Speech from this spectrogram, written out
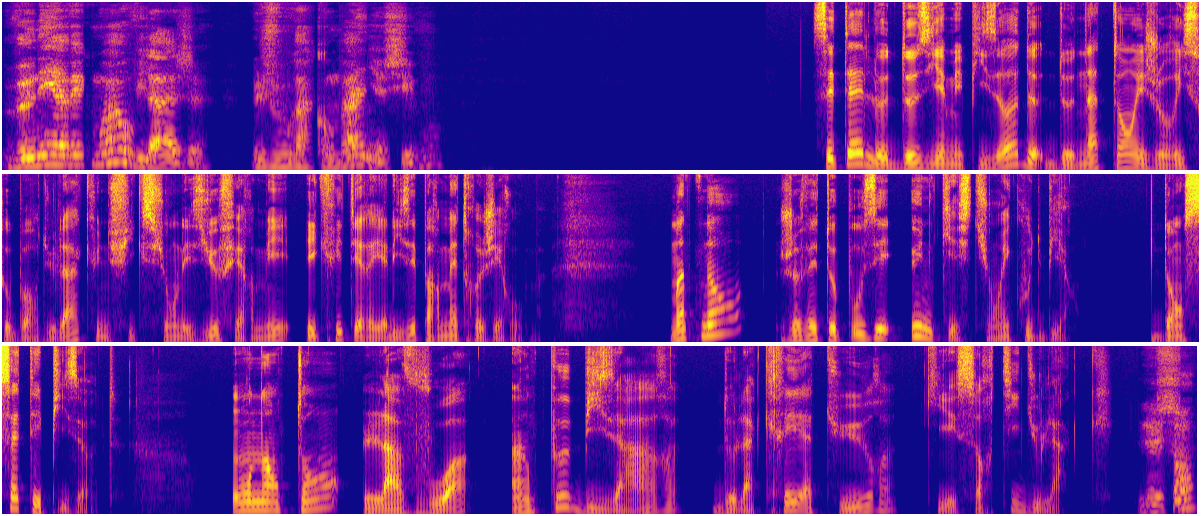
venez avec moi au village. Je vous raccompagne chez vous. C'était le deuxième épisode de Nathan et Joris au bord du lac, une fiction les yeux fermés, écrite et réalisée par Maître Jérôme. Maintenant, je vais te poser une question, écoute bien. Dans cet épisode, on entend la voix un peu bizarre de la créature qui est sortie du lac. Le chant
